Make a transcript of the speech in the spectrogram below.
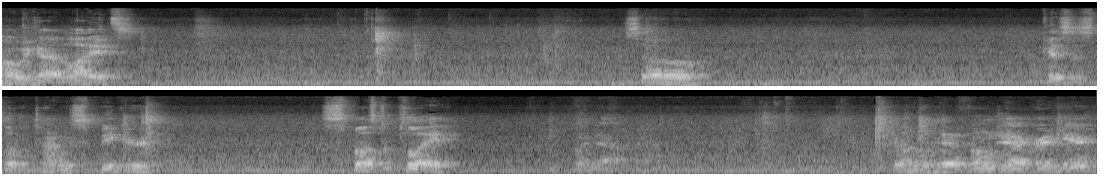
Oh, we got lights. So, I guess this little tiny speaker is supposed to play. Find out. Got a little headphone jack right here.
